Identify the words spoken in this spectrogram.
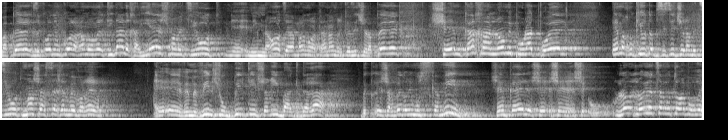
בפרק זה קודם כל, הרמב"ם אומר, תדע לך, יש במציאות נמנעות, זה אמרנו הטענה המרכזית של הפרק, שהם ככה לא מפעולת פועל, הם החוקיות הבסיסית של המציאות, מה שהשכל מברר אה, אה, ומבין שהוא בלתי אפשרי בהגדרה, יש הרבה דברים מוסכמים שהם כאלה שהוא לא, לא יצר אותו הבורא,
